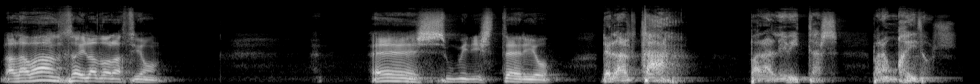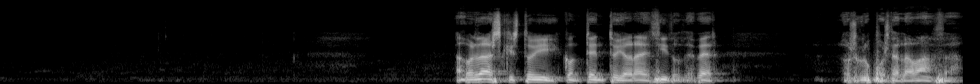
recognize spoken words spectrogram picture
La alabanza y la adoración es un ministerio del altar para levitas, para ungidos. La verdad es que estoy contento y agradecido de ver los grupos de alabanza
